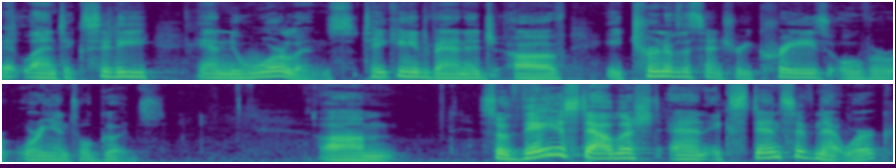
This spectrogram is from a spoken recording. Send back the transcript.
Atlantic City and New Orleans, taking advantage of a turn of the century craze over Oriental goods. Um, so they established an extensive network.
